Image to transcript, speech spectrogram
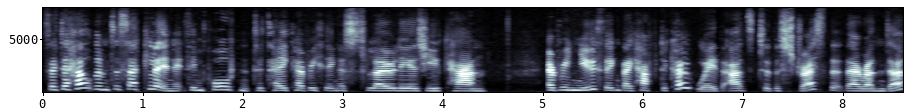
So to help them to settle in, it's important to take everything as slowly as you can. Every new thing they have to cope with adds to the stress that they're under.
